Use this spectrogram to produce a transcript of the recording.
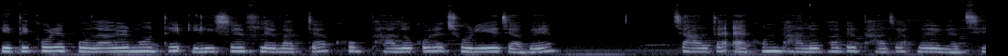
এতে করে পোলাওয়ের মধ্যে ইলিশের ফ্লেভারটা খুব ভালো করে ছড়িয়ে যাবে। চালটা এখন ভালোভাবে ভাজা হয়ে গেছে।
